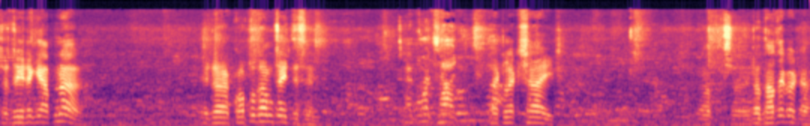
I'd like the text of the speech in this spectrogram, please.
চাচা এটা কি আপনার? এটা কত দাম চাইতেছেন? এক লাখ ষাট। আচ্ছা এটা দাঁতে কয়টা?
